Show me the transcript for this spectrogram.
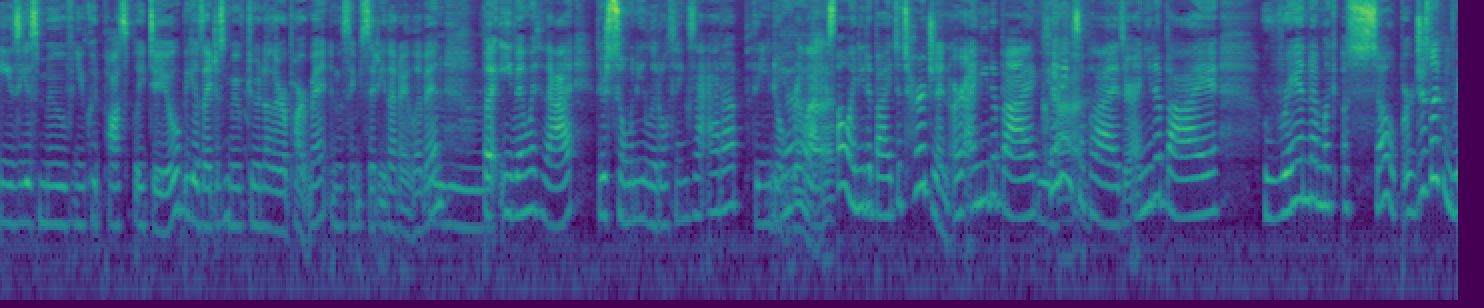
easiest move you could possibly do because I just moved to another apartment in the same city that I live in. Mm. But even with that, there's so many little things that add up that you don't Yeah. realize. Oh, I need to buy detergent or I need to buy cleaning Yeah. supplies or I need to buy random like a soap or just like random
